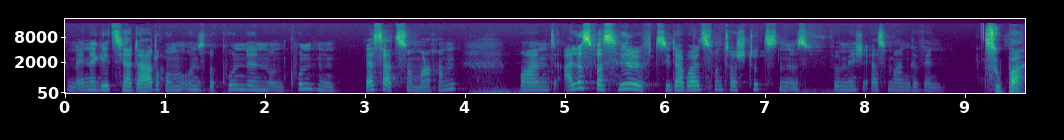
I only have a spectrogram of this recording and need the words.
Am Ende geht es ja darum, unsere Kundinnen und Kunden besser zu machen. Und alles, was hilft, sie dabei zu unterstützen, ist für mich erstmal ein Gewinn. Super.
